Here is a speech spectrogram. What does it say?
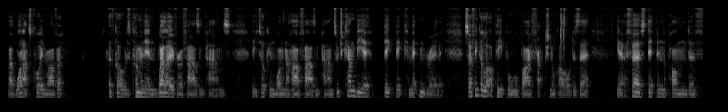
a one ounce coin rather, of gold is coming in well over a thousand pounds. You're talking one and a half thousand pounds, which can be a big, big commitment really. So I think a lot of people will buy fractional gold as a, you know, first dip in the pond of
